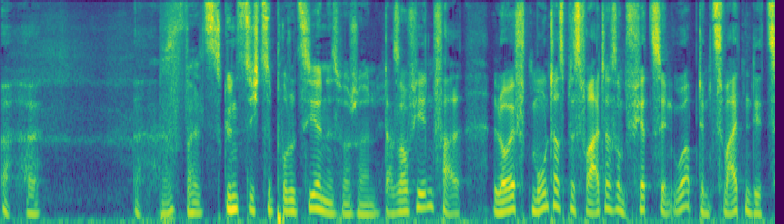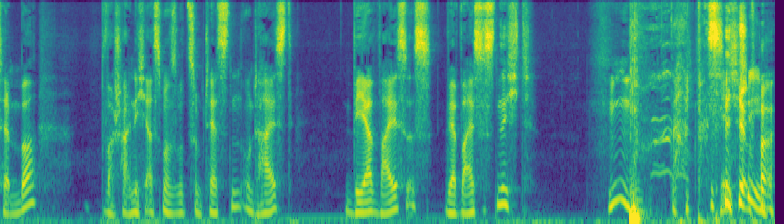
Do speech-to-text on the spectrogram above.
Aha. Weil es günstig zu produzieren ist wahrscheinlich. Das auf jeden Fall. Läuft montags bis freitags um 14 Uhr ab dem 2. Dezember. Wahrscheinlich erstmal so zum Testen und heißt, wer weiß es, wer weiß es nicht. Hm, da hat man sich aber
